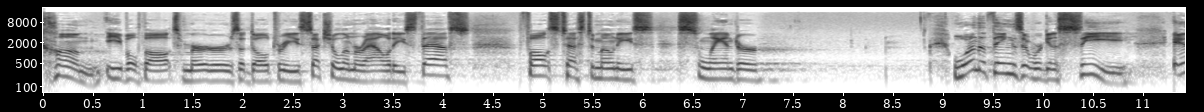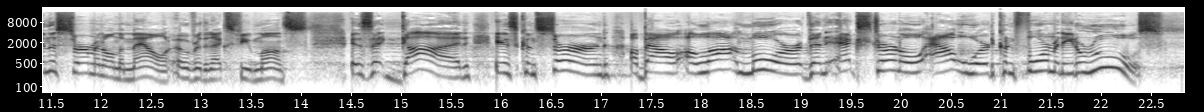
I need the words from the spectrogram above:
come evil thoughts, murders, adulteries, sexual immoralities, thefts, false testimonies, slander one of the things that we're going to see in the Sermon on the Mount over the next few months is that God is concerned about a lot more than external, outward conformity to rules.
